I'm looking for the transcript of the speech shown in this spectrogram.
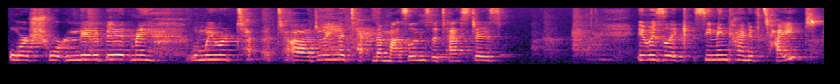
or shortened it a bit. My When we were uh, doing the, the muslins, the testers, it was like seeming kind of tight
